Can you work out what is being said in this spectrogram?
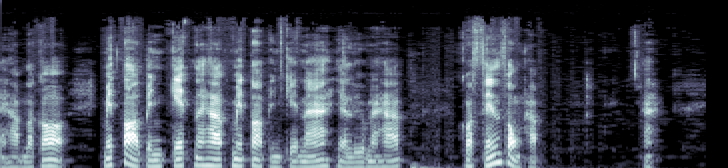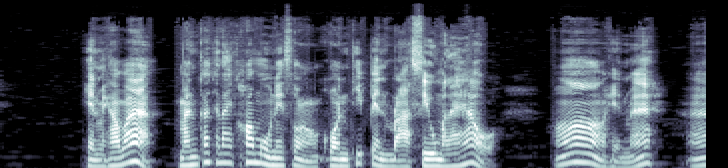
นะครับ แล้วก็ method เป็น get นะครับ method เป็น get นะ อย่าลืมนะครับ กด send ส่งครับ เห็นไหมครับว่ามันก็จะได้ข้อมูลในส่วนของคนที่เป็นบราซิลมาแล้วอ๋อเห็นไหมอ่า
